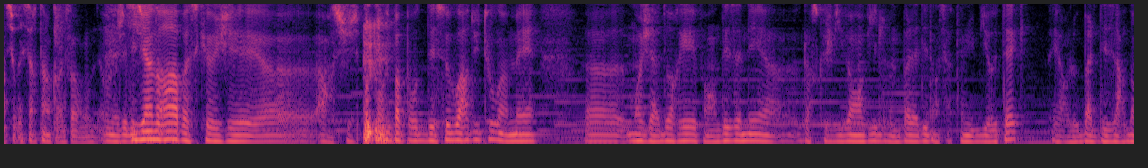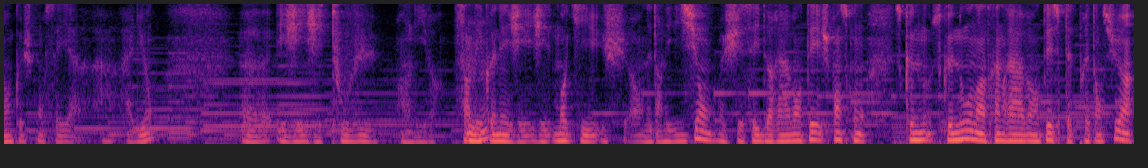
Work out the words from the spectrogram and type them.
sûr et certain encore une fois. On, on est jamais viendra parce que j'ai. euh, alors, je sais pas pour, pas pour te décevoir du tout, hein, mais euh, moi j'ai adoré pendant des années, euh, lorsque je vivais en ville, me balader dans certaines bibliothèques. D'ailleurs, le bal des Ardents que je conseille à, à- à Lyon. Et j'ai j'ai tout vu. en livre. Sans Mhm. déconner, moi qui, je- on est dans l'édition, j'essaye de réinventer. Je pense qu'on, ce que, nous, ce que nous on est en train de réinventer, c'est peut-être prétentieux, hein,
